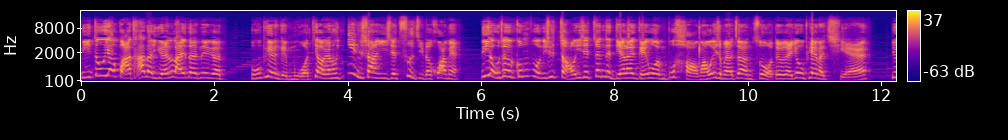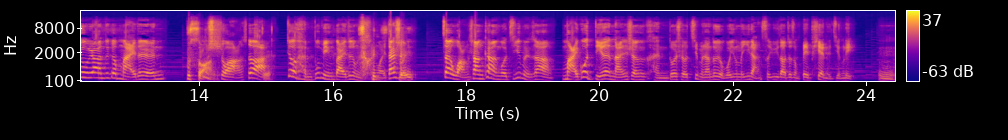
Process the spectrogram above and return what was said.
你都要把它的原来的那个图片给抹掉，然后印上一些刺激的画面？你有这个功夫，你去找一些真的碟来给我们不好吗？为什么要这样做？对不对？又骗了钱，又让这个买的人不爽不，爽，是吧？就很不明白这种行为。但是在网上看过，基本上买过碟的男生，很多时候基本上都有过那么一两次遇到这种被骗的经历。嗯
